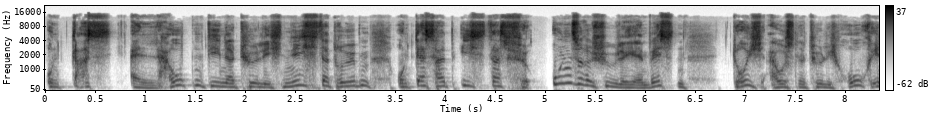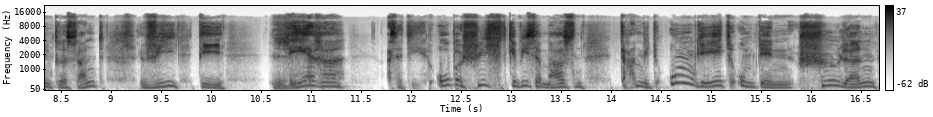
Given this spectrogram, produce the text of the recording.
und das erlauben die natürlich nicht da drüben. Und deshalb ist das für unsere Schüler hier im Westen durchaus natürlich hochinteressant, wie die Lehrer also die Oberschicht gewissermaßen damit umgeht, um den Schülern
